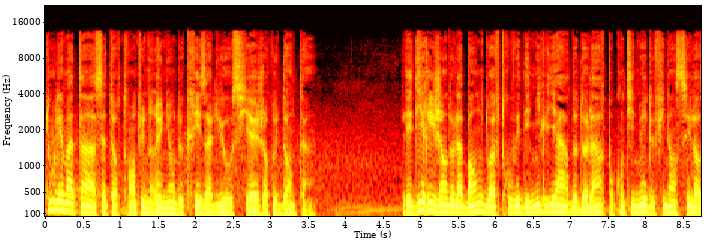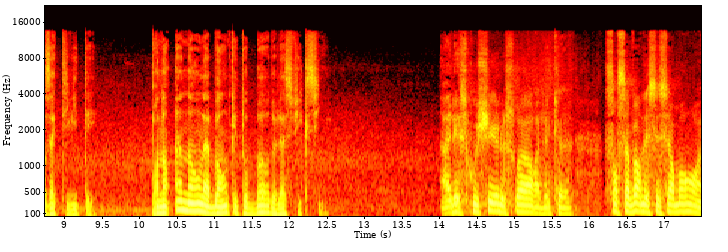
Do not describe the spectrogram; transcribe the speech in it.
Tous les matins à 7h30, une réunion de crise a lieu au siège rue d'Antin. Les dirigeants de la banque doivent trouver des milliards de dollars pour continuer de financer leurs activités. Pendant un an, la banque est au bord de l'asphyxie. Aller se coucher le soir avec, euh, sans savoir nécessairement euh,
